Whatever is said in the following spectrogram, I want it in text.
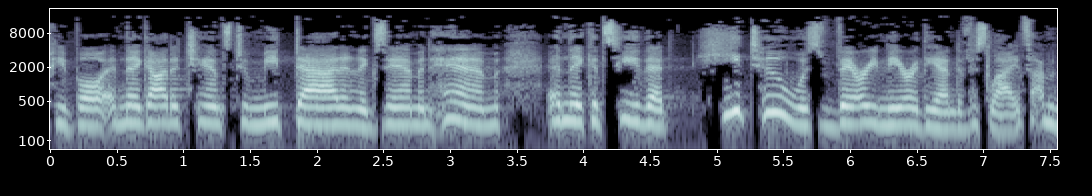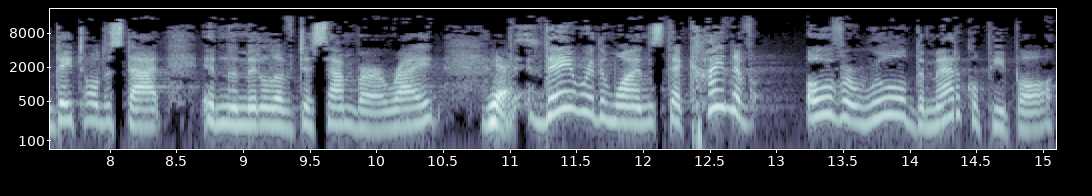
people and they got a chance to meet dad and examine him, and they could see that he too was very near the end of his life. I mean, they told us that in the middle of December, right? Yes. They were the ones that kind of overruled the medical people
